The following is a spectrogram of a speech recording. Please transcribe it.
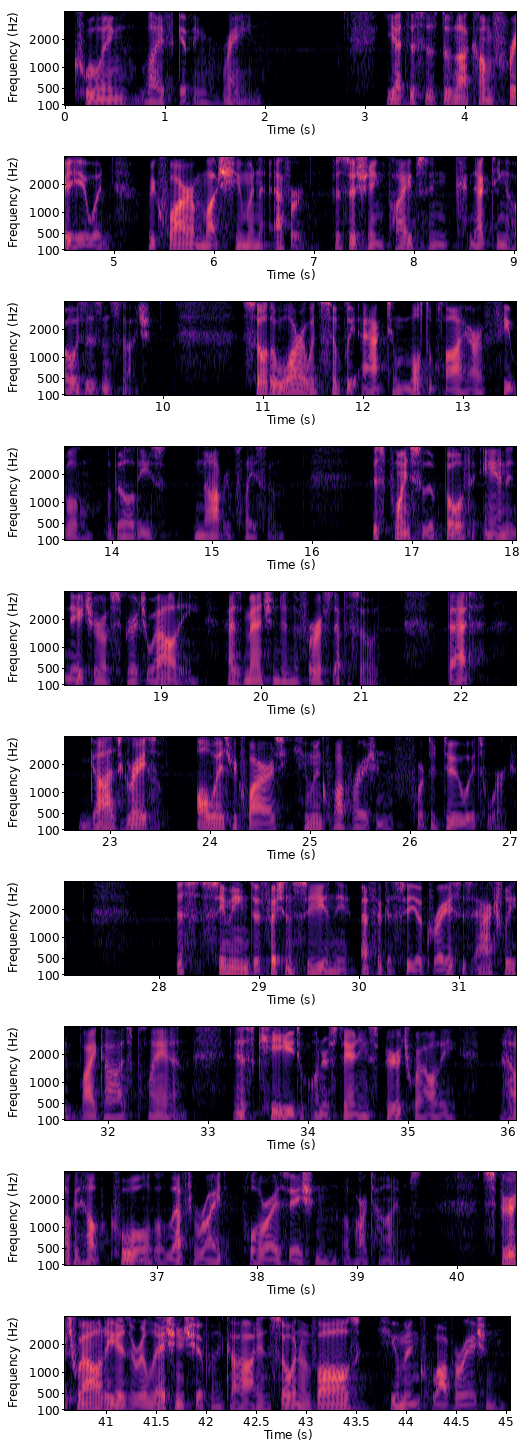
cooling, life giving rain. Yet this is, does not come free. It would require much human effort, positioning pipes and connecting hoses and such. So the water would simply act to multiply our feeble abilities, not replace them. This points to the both and nature of spirituality, as mentioned in the first episode, that God's grace always requires human cooperation for it to do its work. This seeming deficiency in the efficacy of grace is actually by God's plan and is key to understanding spirituality and how it can help cool the left right polarization of our times. Spirituality is a relationship with God, and so it involves human cooperation.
